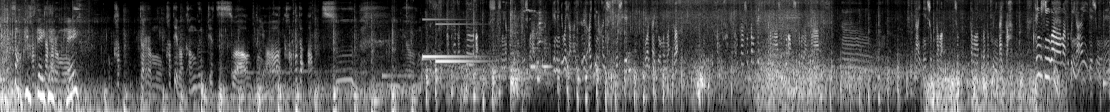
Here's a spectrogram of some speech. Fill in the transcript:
fucking stay okay? 勝ったらもう勝てば官軍ってやつは本当にああ体熱いや本当に。食玉、食玉は特にないか。前進はまあ特にないでしょうね。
